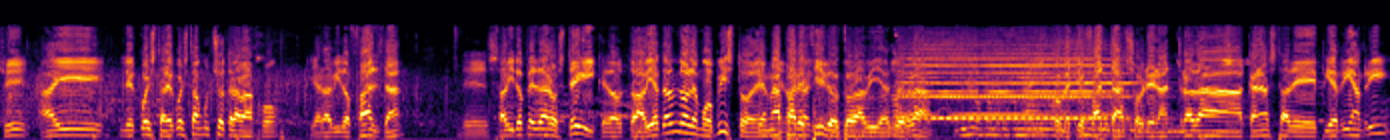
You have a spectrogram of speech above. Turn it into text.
Sí, ahí le cuesta, le cuesta mucho trabajo. Y ahora ha habido falta. Eh, ha habido Ostegui, que todavía no lo hemos visto. Que me ha parecido todavía, es verdad. Ahí cometió falta sobre la entrada canasta de Pierre Henry.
